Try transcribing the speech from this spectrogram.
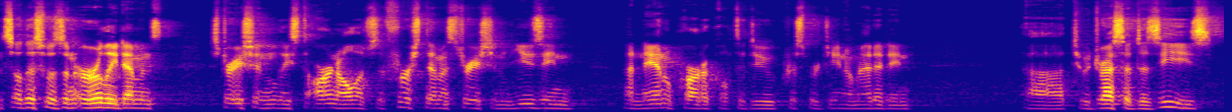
so this was an early demonstration, at least to our knowledge, the first demonstration using a nanoparticle to do CRISPR genome editing uh, to address a disease.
